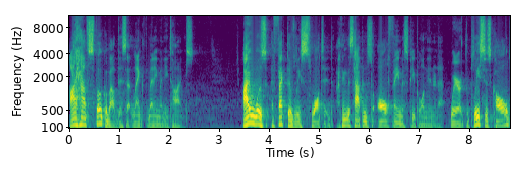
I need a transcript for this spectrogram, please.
I have spoke about this at length many, many times. I was effectively swatted. I think this happens to all famous people on the internet, where the police is called,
